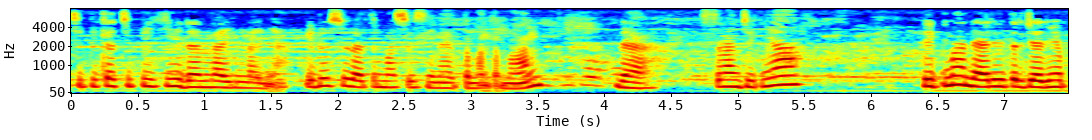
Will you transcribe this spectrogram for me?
cipika-cipiki, dan lain-lainnya. Itu sudah termasuk zina, teman-teman. Nah, selanjutnya, hikmah dari terjadinya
